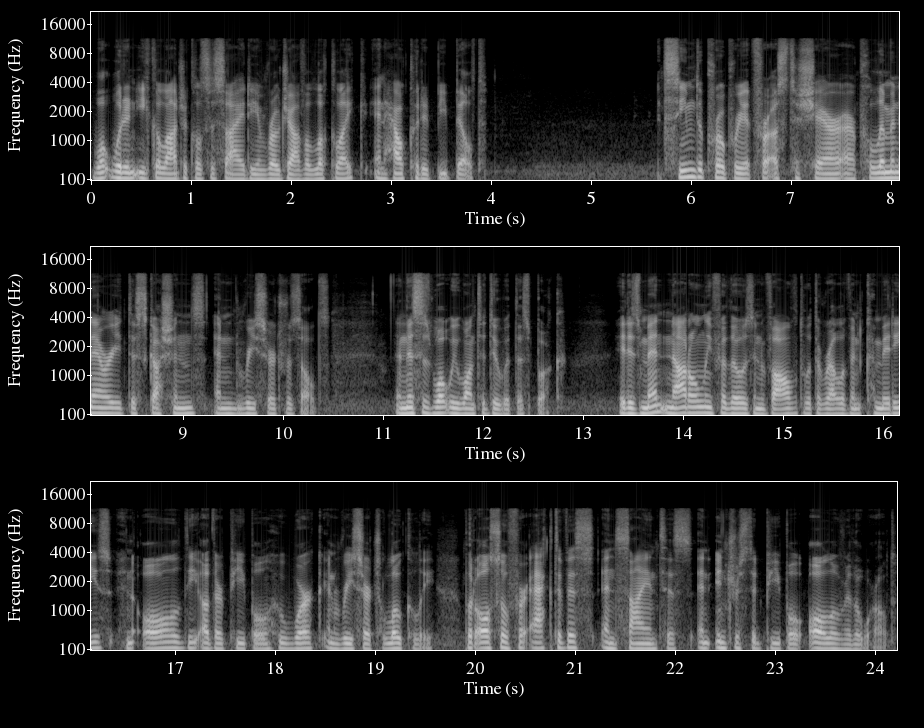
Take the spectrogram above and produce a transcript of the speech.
what would an ecological society in Rojava look like and how could it be built? Seemed appropriate for us to share our preliminary discussions and research results, and this is what we want to do with this book. It is meant not only for those involved with the relevant committees and all the other people who work and research locally, but also for activists and scientists and interested people all over the world.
